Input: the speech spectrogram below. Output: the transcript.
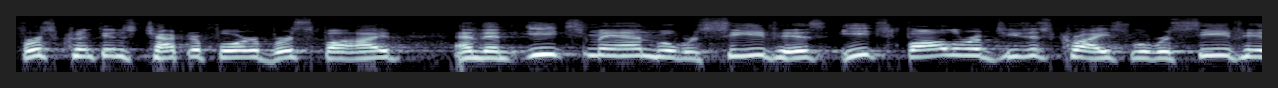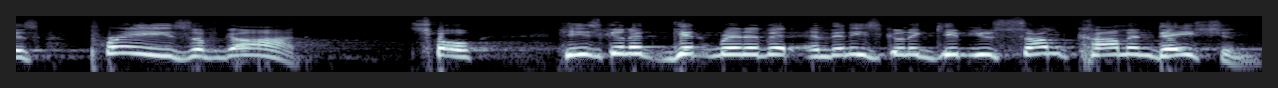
1 Corinthians chapter 4, verse 5. And then each man will receive his, each follower of Jesus Christ will receive his praise of God. So He's going to get rid of it, and then He's going to give you some commendation,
